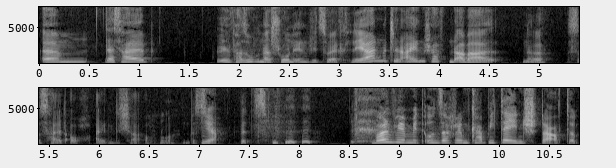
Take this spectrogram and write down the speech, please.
Ähm, deshalb, wir versuchen das schon irgendwie zu erklären mit den Eigenschaften, aber ne, es ist halt auch eigentlich ja auch nur ein bisschen ja. Witz. Wollen wir mit unserem Kapitän starten?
